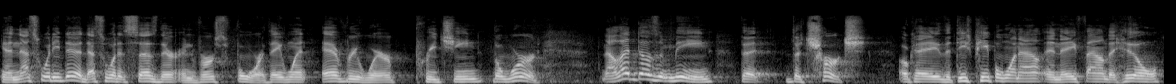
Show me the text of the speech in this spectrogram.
And that's what he did. That's what it says there in verse 4. They went everywhere preaching the word. Now, that doesn't mean that the church, okay, that these people went out and they found a hill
